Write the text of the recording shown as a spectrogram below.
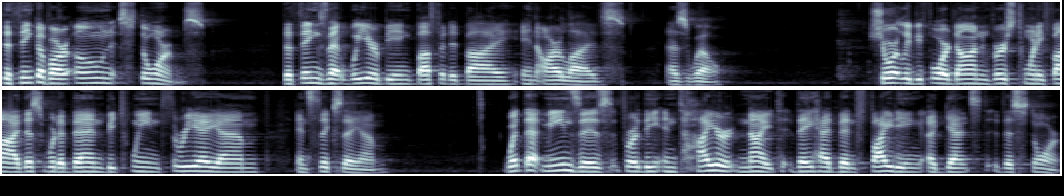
to think of our own storms, the things that we are being buffeted by in our lives as well. Shortly before dawn in verse 25, this would have been between 3 a.m. and 6 a.m. What that means is for the entire night, they had been fighting against the storm.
